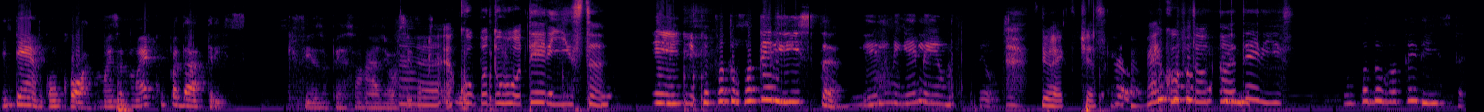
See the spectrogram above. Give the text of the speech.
Entendo, concordo, mas não é culpa da atriz que fez o personagem. Você É, é culpa do roteirista. é, é culpa do roteirista. Ele ninguém lembra, entendeu? É culpa do roteirista. Culpa do roteirista.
